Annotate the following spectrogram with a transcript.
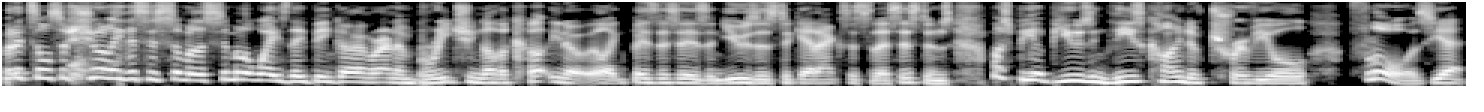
But it's also surely this is some of the similar ways they've been going around and breaching other, you know, like businesses and users to get access to their systems. Must be abusing these kind of trivial flaws. Yet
